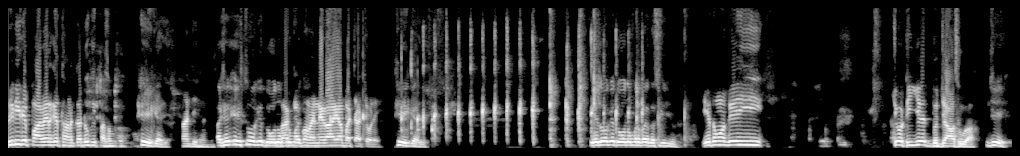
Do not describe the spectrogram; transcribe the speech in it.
ਪੀੜੀ ਦੇ ਪਾਵੇ ਵਰਗੇ ਥਣ ਕੱਢੂਗੀ ਪਸਮ ਤੋਂ। ਠੀਕ ਹੈ ਜੀ। ਹਾਂਜੀ ਹਾਂਜੀ। ਅੱਛਾ ਇਸ ਤੋਂ ਅੱਗੇ ਦੋ ਨੰਬਰ ਬਾਕੀ ਭਾਵੇਂ ਨਿਗਾਹ ਜਾਂ ਬੱਚਾ ਚੋਲੇ। ਠੀਕ ਹੈ ਜੀ। ਇਹ ਤੋਂ ਅੱਗੇ ਦੋ ਨੰਬਰ ਬਾਰੇ ਦੱਸੀ ਜੀ। ਇਹ ਤੋਂ ਅੱਗੇ ਜੀ ਝੋਟੀ ਜੇ ਦੂਜਾ ਸੂਆ। ਜੀ।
